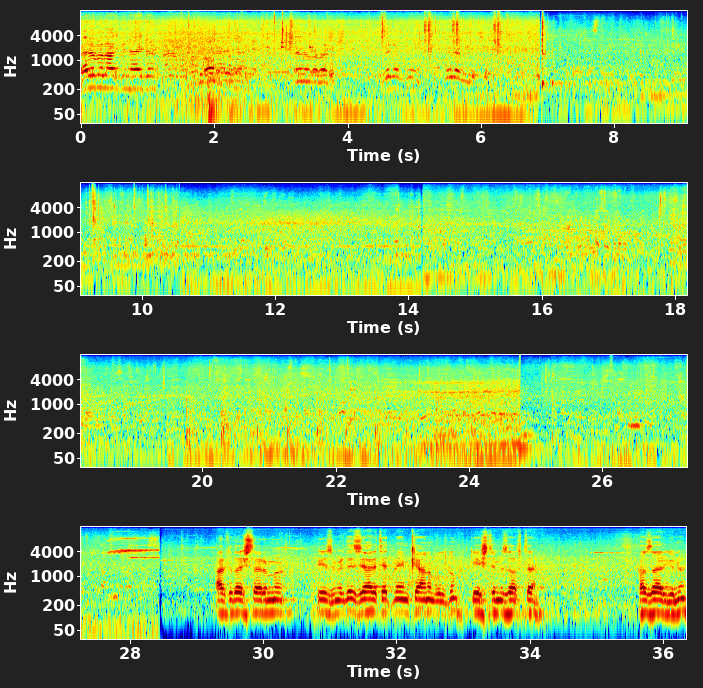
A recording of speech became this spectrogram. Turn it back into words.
Merhabalar, günaydın. Günaydın. Merhabalar. Böyle mi? Böyle mi geçiyor? Arkadaşlarımı İzmir'de ziyaret etme imkanı buldum. Geçtiğimiz hafta pazar günü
